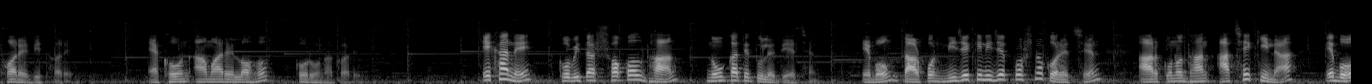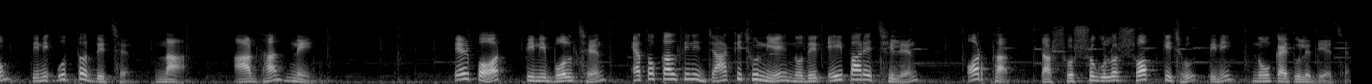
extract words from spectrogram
থরে বিথরে এখন আমারে লহ করুণা করে। এখানে কবিতার সকল ধান নৌকাতে তুলে দিয়েছেন এবং তারপর নিজেকে নিজে প্রশ্ন করেছেন, আর কোনো ধান আছে কি না এবং তিনি উত্তর দিচ্ছেন, না, আর ধান নেই। এরপর তিনি বলছেন, এতকাল তিনি যা কিছু নিয়ে নদীর এই পারে ছিলেন, অর্থাৎ তার শস্যগুলো সব কিছু তিনি নৌকায় তুলে দিয়েছেন।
